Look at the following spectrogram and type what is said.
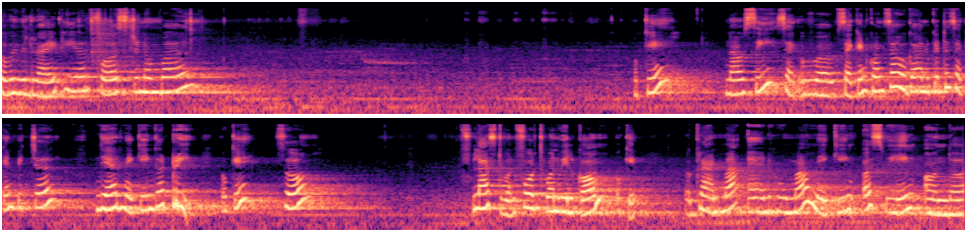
so we will write here first number okay now see second कौन सा होगा? Look at the second picture they are making a tree okay so last one fourth one will come okay grandma and huma making a swing on the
